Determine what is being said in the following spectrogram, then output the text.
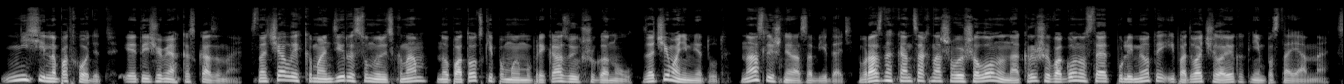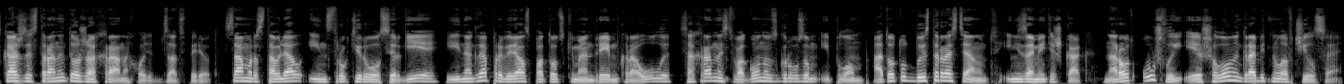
не сильно подходят. И это еще мягко сказано. Сначала их командиры сунулись к нам, но Потоцкий по моему приказу их шуганул. Зачем они мне тут? Нас лишний раз объедать. В разных концах нашего эшелона на крыше вагонов стоят пулеметы и по два человека к ним постоянно. С каждой стороны тоже охрана ходит взад-вперед. Сам расставлял и инструктировал Сергея, и иногда проверял с Потоцким и Андреем караулы, сохранность вагонов с грузом и пломб. А то тут быстро растянут, и не заметишь как. Народ ушлый, и эшелоны грабить наловчился.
